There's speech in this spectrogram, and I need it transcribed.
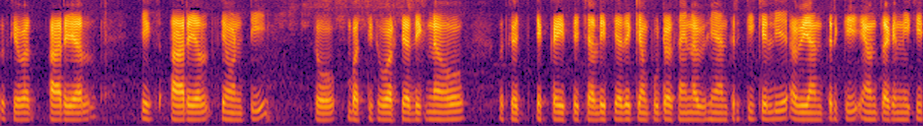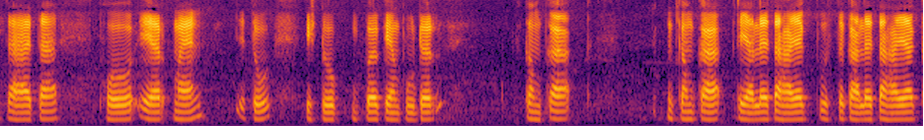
उसके बाद R L six R L seventy तो बत्तीस वर्ष से अधिक न हो। उसके इक्कीस से चालीस से अधिक कंप्यूटर साइंस अभियांत्रिकी के लिए अभियांत्रिकी एवं तकनीकी सहायता। फॉर एयरमैन तो स्टोक पर कंप्यूटर कम का, कम कार्यालय सहायक, पुस्तकालय सहायक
